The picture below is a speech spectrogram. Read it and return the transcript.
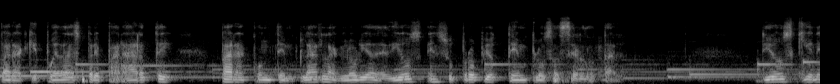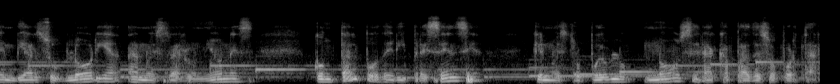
para que puedas prepararte para contemplar la gloria de Dios en su propio templo sacerdotal. Dios quiere enviar su gloria a nuestras reuniones con tal poder y presencia que nuestro pueblo no será capaz de soportar.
